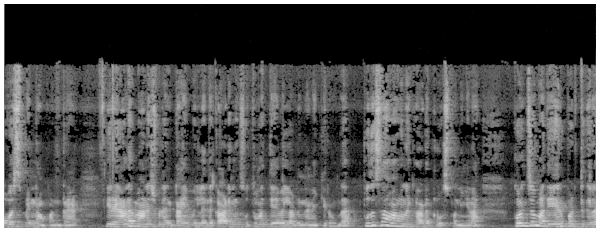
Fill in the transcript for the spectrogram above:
ஓவர் ஸ்பெண்ட் நான் பண்ணுறேன் இதனால் மேனேஜ் பண்ண டைம் இல்லை. இந்த கார்டு எனக்கு சுத்தமாக தேவையில்லை அப்படின்னு நினைக்கிறவங்க புதுசாக வாங்கின கார்டை க்ளோஸ் பண்ணீங்கன்னா கொஞ்சம் அது ஏற்படுத்துகிற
